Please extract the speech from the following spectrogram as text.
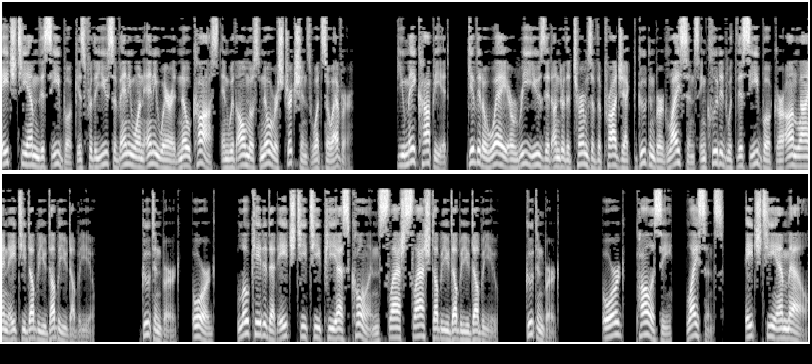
HTM This ebook is for the use of anyone anywhere at no cost and with almost no restrictions whatsoever. You may copy it, give it away, or reuse it under the terms of the Project Gutenberg license included with this ebook or online at www. Gutenberg.org. Located at https colon slash slash www. Gutenberg. Org, policy, License. HTML.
